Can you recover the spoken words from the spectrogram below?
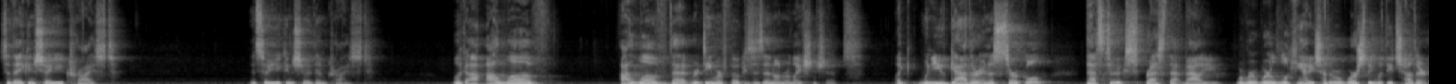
so they can show you Christ and so you can show them Christ? Look, I, I love, I love that Redeemer focuses in on relationships. Like when you gather in a circle, that's to express that value where we're, we're looking at each other, we're worshiping with each other.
